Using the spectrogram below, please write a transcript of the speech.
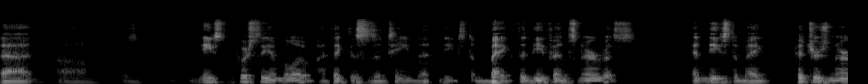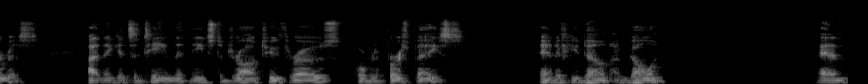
that um, is, needs to push the envelope. I think this is a team that needs to make the defense nervous and needs to make pitchers nervous. I think it's a team that needs to draw two throws over to first base. And if you don't, I'm going. And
